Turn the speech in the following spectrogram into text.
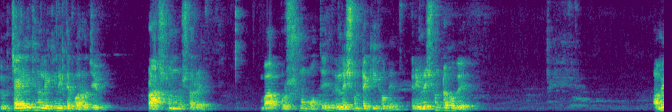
তুমি চাইলে এখানে লিখে নিতে পারো যে প্রশ্ন অনুসারে বা প্রশ্ন মতে রিলেশনটা কি হবে? রিলেশনটা হবে আমি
